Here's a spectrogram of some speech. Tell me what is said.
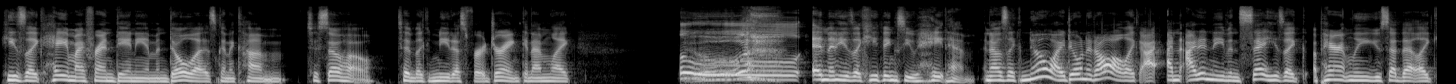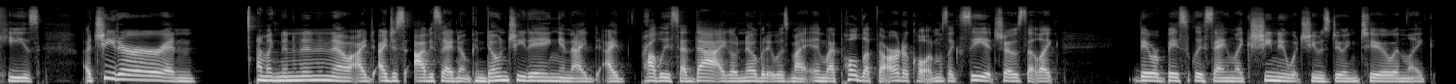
he's like, "Hey, my friend Danny Amendola is going to come to Soho to like meet us for a drink," and I'm like. Oh, and then he's like, he thinks you hate him, and I was like, no, I don't at all. Like, I and I didn't even say. He's like, apparently, you said that like he's a cheater, and I'm like, no, no, no, no, no. I, I just obviously I don't condone cheating, and I, I probably said that. I go, no, but it was my, and I pulled up the article and was like, see, it shows that like they were basically saying like she knew what she was doing too, and like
